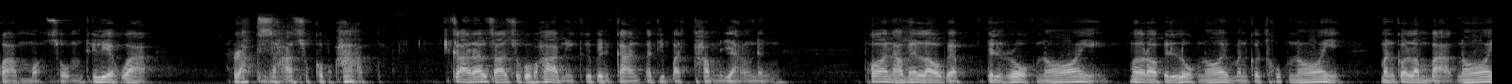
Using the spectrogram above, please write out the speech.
ความเหมาะสมที่เรียกว่า รักษาสุขภาพ การรักษาสุขภาพนี่คือเป็นการปฏิบัติธรรมอย่างหนึ่ง เพราะทำให้เราแบบเป็นโรคน้อย เมื่อเราเป็นโรคน้อย มันก็ทุกน้อย มันก็ลำบากน้อย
